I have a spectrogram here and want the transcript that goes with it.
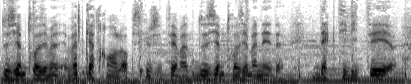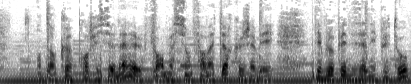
deuxième, troisième année, 24 ans alors, parce que j'étais à ma deuxième, troisième année d'activité euh, en tant que professionnel, formation formateur que j'avais développé des années plus tôt.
